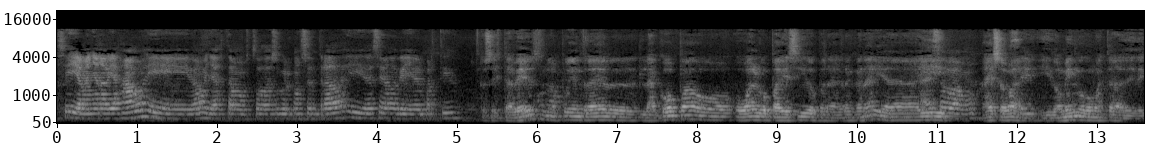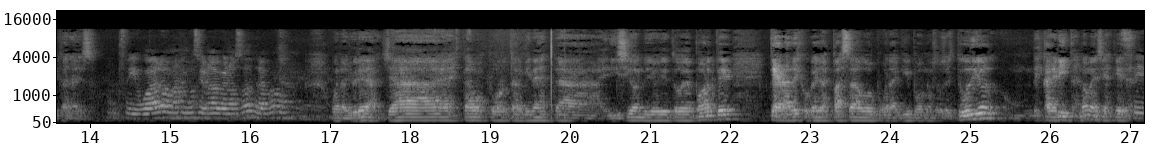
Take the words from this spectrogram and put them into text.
Sí, ya mañana viajamos y vamos, ya estamos todas súper concentradas y deseando que llegue el partido. Entonces esta vez nos pueden traer la copa o, o algo parecido para Gran Canaria. A Ahí- eso vamos. A eso va. Sí. ¿Y domingo cómo está de, de cara a eso? Igual o más emocionado que nosotras, vamos. Bueno, Yurena, ya estamos por terminar esta edición de Hoy de Todo Deporte. Te agradezco que hayas pasado por aquí, por nuestros estudios. De escaleritas, ¿no? Me decías que era Sí,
